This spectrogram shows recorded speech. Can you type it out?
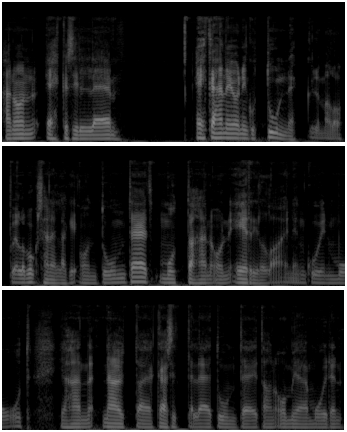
hän on ehkä silleen, ehkä hän ei ole niinku tunnekylmä loppujen lopuksi, hänelläkin on tunteet, mutta hän on erilainen kuin muut, ja hän näyttää ja käsittelee tunteitaan omia ja muiden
